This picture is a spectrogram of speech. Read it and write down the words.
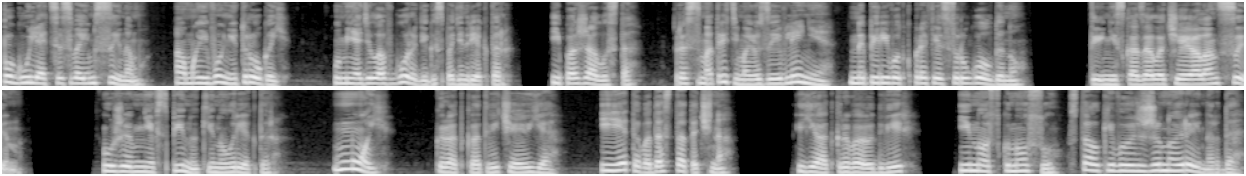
погулять со своим сыном, а моего не трогай. У меня дела в городе, господин ректор. И, пожалуйста, Рассмотрите мое заявление на перевод к профессору Голдену». «Ты не сказала, чей Алан сын?» Уже мне в спину кинул ректор. «Мой», — кратко отвечаю я. «И этого достаточно». Я открываю дверь и нос к носу сталкиваюсь с женой Рейнарда.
